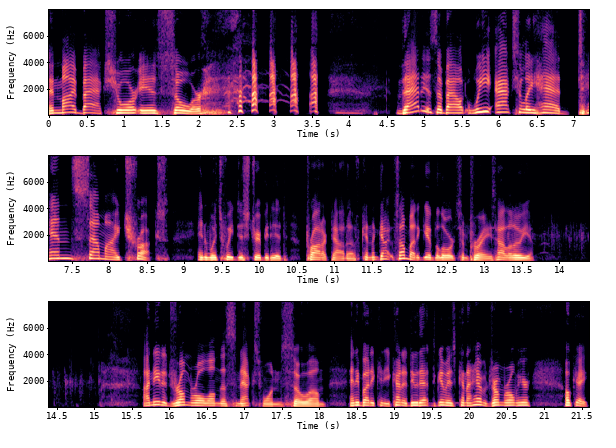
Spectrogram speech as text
and my back sure is sore. that is about, we actually had 10 semi trucks in which we distributed product out of. Can somebody give the Lord some praise? Hallelujah. I need a drum roll on this next one. So, um, anybody, can you kind of do that? Give me, can I have a drum roll here? Okay,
